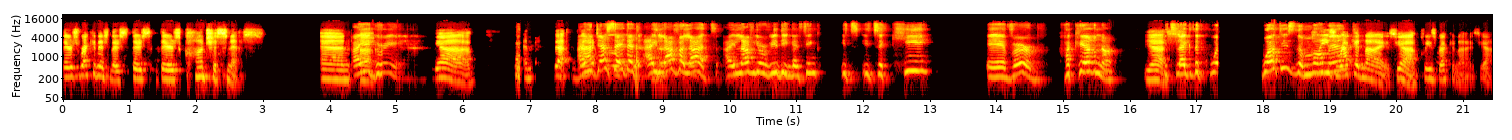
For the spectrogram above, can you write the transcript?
there's recognition there's there's there's consciousness. And i uh, agree. yeah. And that, I would just say that I love a lot. I love your reading. I think it's it's a key uh, verb, hakerna. yes It's like the que- what is the moment? please recognize yeah please recognize yeah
